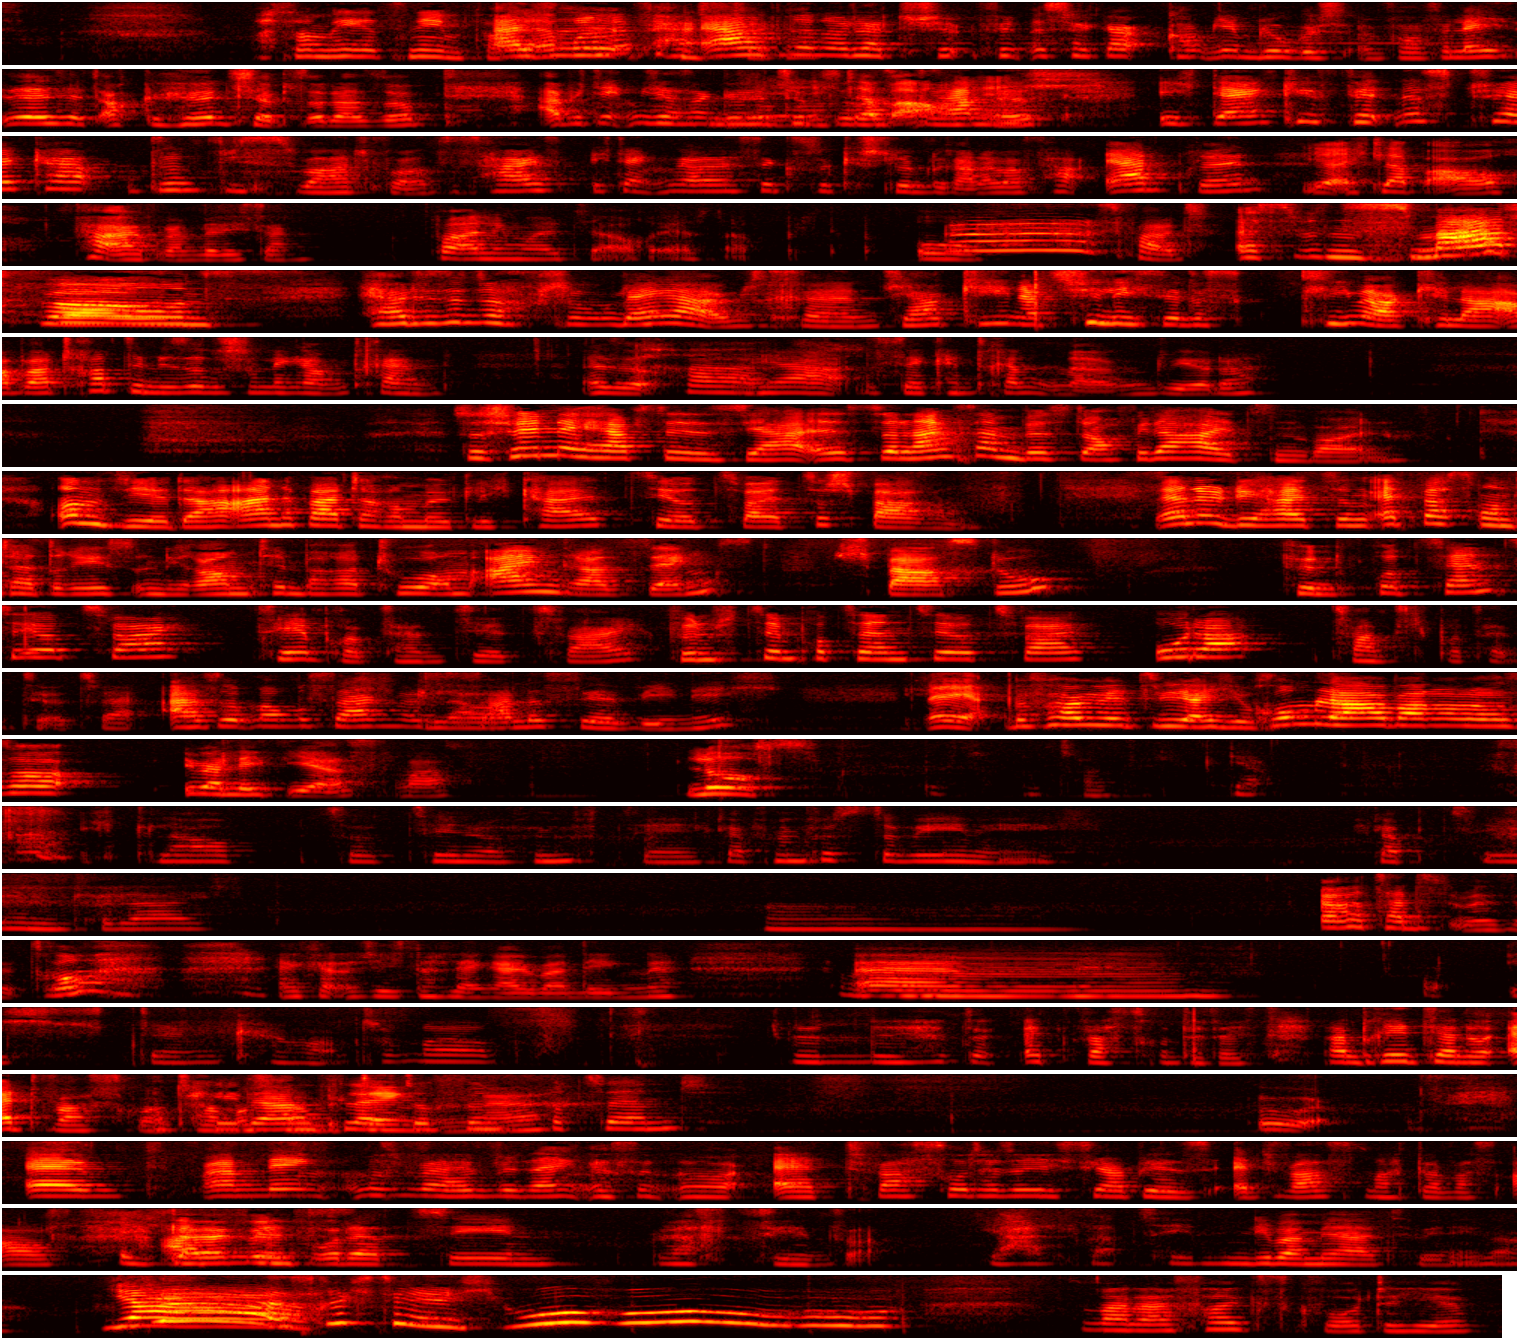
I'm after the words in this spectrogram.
Was sollen wir jetzt nehmen? Also VR-Brille? VR-Brillen oder Fitness-Tracker kommt mir logisch vor. Vielleicht ist es jetzt auch Gehirnchips oder so. Aber ich denke nicht, dass an Nee, Gehirnchips glaub auch dran nicht. ist. Ich denke, Fitness-Tracker sind wie Smartphones. Das heißt, ich denke, da ist nichts wirklich schlimm dran. Aber VR-Brillen, Ja, ich glaube auch. VR-Brillen würde ich sagen. Vor allem, weil es ja auch erst ab. Oh. Ist falsch. Es sind Smartphones. Ja, die sind doch schon länger im Trend. Ja, okay, natürlich sind das Klimakiller, aber trotzdem, die sind schon länger im Trend. Also, Krass. ja, das ist ja kein Trend mehr irgendwie, oder? So schön der Herbst dieses Jahr ist, so langsam wirst du auch wieder heizen wollen. Und siehe da eine weitere Möglichkeit, CO2 zu sparen. Wenn du die Heizung etwas runterdrehst und die Raumtemperatur um 1 Grad senkst, sparst du 5% CO2, 10% CO2 15% CO2 oder 20% CO2. Also, man muss sagen, das ist alles sehr wenig. Naja, bevor wir jetzt wieder hier rumlabern oder so, überlegt ihr erstmal. Los! 20. Ich glaube so 10 oder 15. Ich glaube 5 ist zu wenig. Ich glaube 10 vielleicht. Eure Zeit ist übrigens jetzt rum. Ihr könnt natürlich noch länger überlegen, ne? Ähm, Ähm, ich denke, warte mal. Wenn die Heizung etwas runterdreht, dann dreht ja nur etwas runter. okay, muss dann man vielleicht so bedenken, 5%. Ne? Uh. Ähm, man denkt, muss man halt bedenken, es sind nur etwas runterdreht. Ich glaube, dieses etwas macht da was aus. Ich glaube wenn wir 5 jetzt- oder 10. Lass 10 sagen. Ja, lieber 10. Lieber mehr als weniger. Ja, ist richtig. Wuhu. Meine Erfolgsquote hier.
